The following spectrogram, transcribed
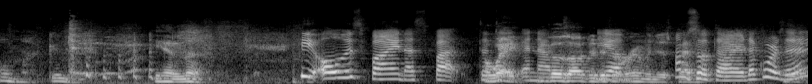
Oh my goodness. he had enough. He always find a spot to Oh wait, take a he goes off to a different Yeah. room and just I'm so tired. Of course, Yeah. it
